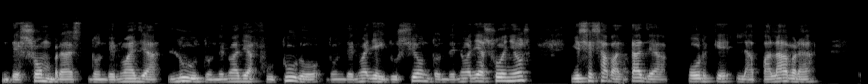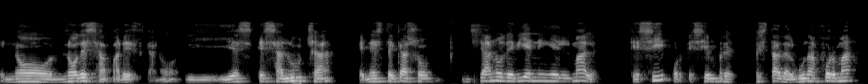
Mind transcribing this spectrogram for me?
de sombras, donde no haya luz, donde no haya futuro, donde no haya ilusión, donde no haya sueños, y es esa batalla porque la palabra no, no desaparezca, ¿no? Y, y es esa lucha, en este caso, ya no de bien ni el mal, que sí, porque siempre está de alguna forma,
